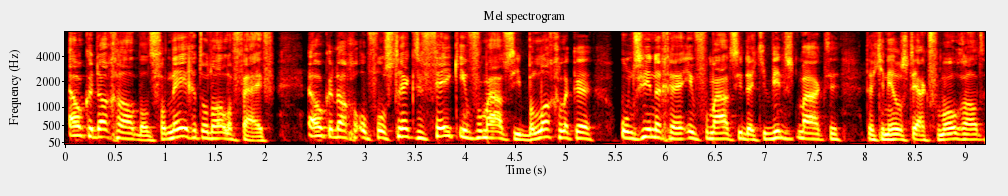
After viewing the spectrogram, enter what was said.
elke dag gehandeld, van 9 tot half 5. Elke dag op volstrekte fake informatie. Belachelijke, onzinnige informatie dat je winst maakte. Dat je een heel sterk vermogen had.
